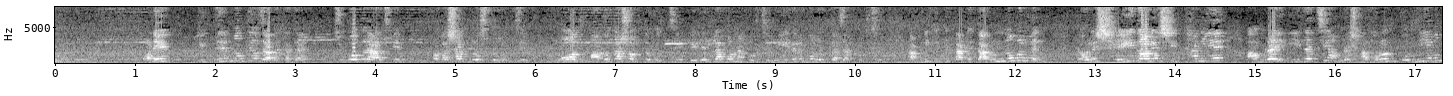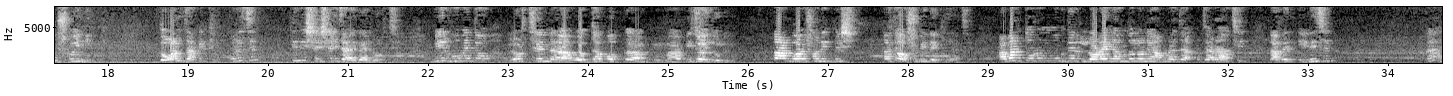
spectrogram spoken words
অনেক বৃদ্ধের মধ্যেও যা দেখা যায়, যুবকরা আজকে হতাশাগ্রস্ত হচ্ছে, মদ মাদকাসক্ত হচ্ছে, বেদেল্লাপনা করছে, মেয়েদের উপর অত্যাচার করছে। আপনি কি তাকে তারুণ্য বলবেন? তাহলে সেই দলের শিক্ষা নিয়ে আমরা এগিয়ে যাচ্ছি, আমরা সাধারণ কর্মী এবং সৈনিক। দল যাকে ঠিক করেছেন তিনি সে সেই জায়গায় লড়ছেন। বীরভূমে তো লড়ছেন অধ্যাপক বিজয় দলীয় তার বয়স অনেক বেশি তাতে অসুবিধে কি আছে? আবার তরুণ মুখদের লড়াই আন্দোলনে আমরা যারা আছি তাদের এনেছেন? হ্যাঁ।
